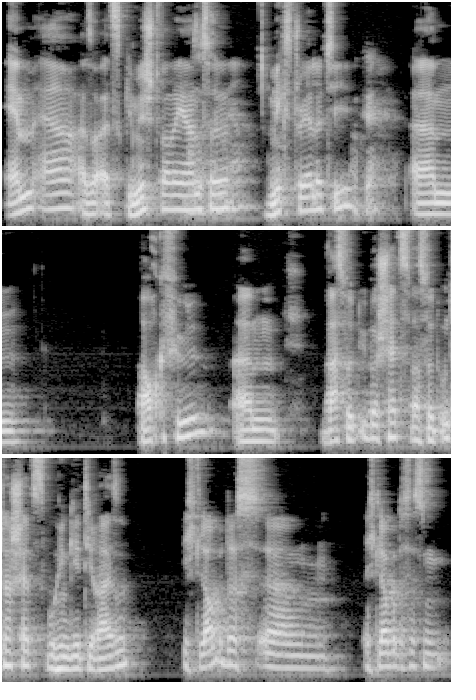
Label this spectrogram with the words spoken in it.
MR, also als gemischt Variante, Mixed Reality. Okay. Ähm, Bauchgefühl, ähm, was wird überschätzt, was wird unterschätzt, wohin geht die Reise? Ich glaube, dass ähm, ich glaube, dass das ein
